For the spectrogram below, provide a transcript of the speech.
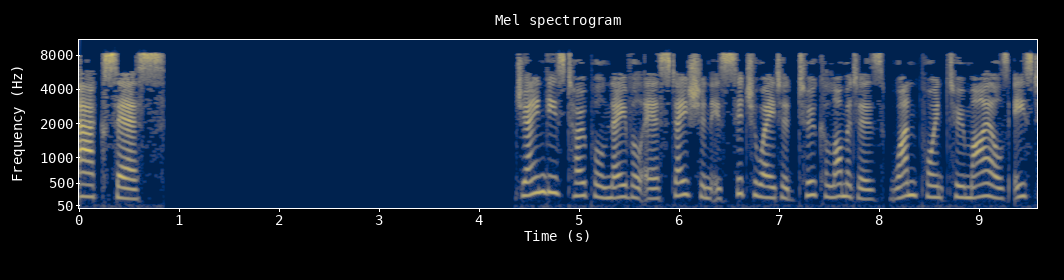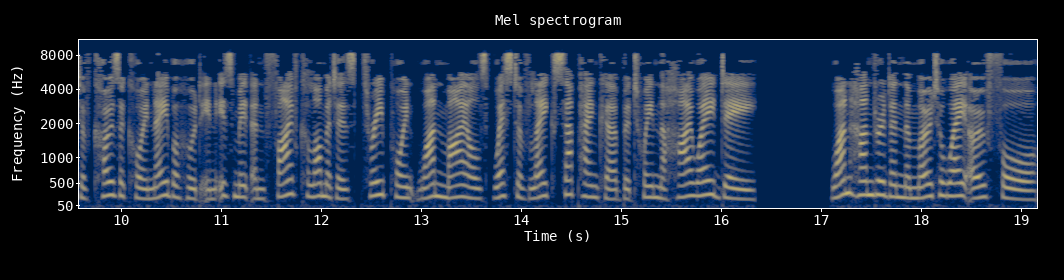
Access. Cengiz Topal Naval Air Station is situated 2 kilometers (1.2 miles) east of Köseköy neighborhood in Izmit and 5 kilometers (3.1 miles) west of Lake Sapanca between the Highway D 100 and the motorway 04.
